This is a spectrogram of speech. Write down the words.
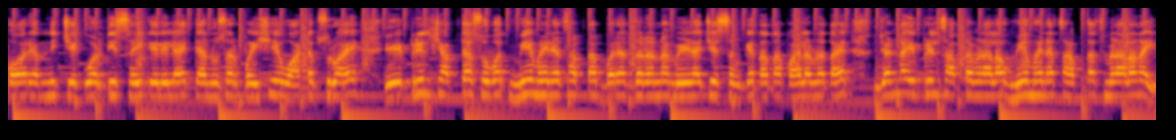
पवार यांनी चेकवरती सही केलेली आहे. त्यानुसार पैसे वाटप सुरू आहे. एप्रिलच्या हप्त्यासोबत मे महिन्याचा हप्ता बऱ्याच जणांना मिळण्याचे संकेत आता पाहायला मिळत आहेत. ज्यांना एप्रिलचा हप्ता मिळाला मे महिन्याचा हप्ताच मिळाला नाही.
